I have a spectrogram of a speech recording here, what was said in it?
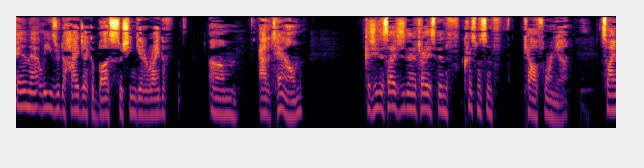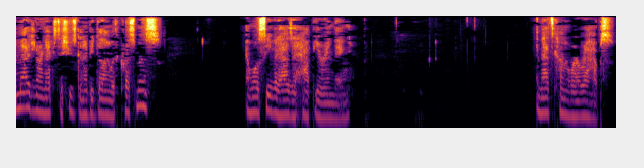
And that leads her to hijack a bus so she can get a ride um, out of town, because she decides she's going to try to spend Christmas in California. So I imagine our next issue is going to be dealing with Christmas, and we'll see if it has a happier ending. And that's kind of where it wraps.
